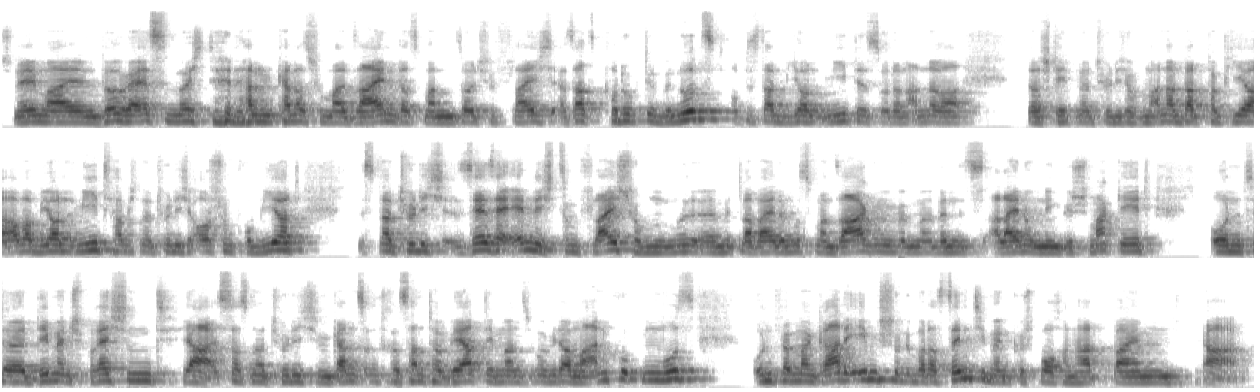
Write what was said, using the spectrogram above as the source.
schnell mal einen Burger essen möchte, dann kann das schon mal sein, dass man solche Fleischersatzprodukte benutzt. Ob es dann Beyond Meat ist oder ein anderer, das steht natürlich auf einem anderen Blatt Papier. Aber Beyond Meat habe ich natürlich auch schon probiert. Ist natürlich sehr, sehr ähnlich zum Fleisch. Äh, mittlerweile muss man sagen, wenn, man, wenn es alleine um den Geschmack geht. Und äh, dementsprechend, ja, ist das natürlich ein ganz interessanter Wert, den man sich immer wieder mal angucken muss. Und wenn man gerade eben schon über das Sentiment gesprochen hat beim ja,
